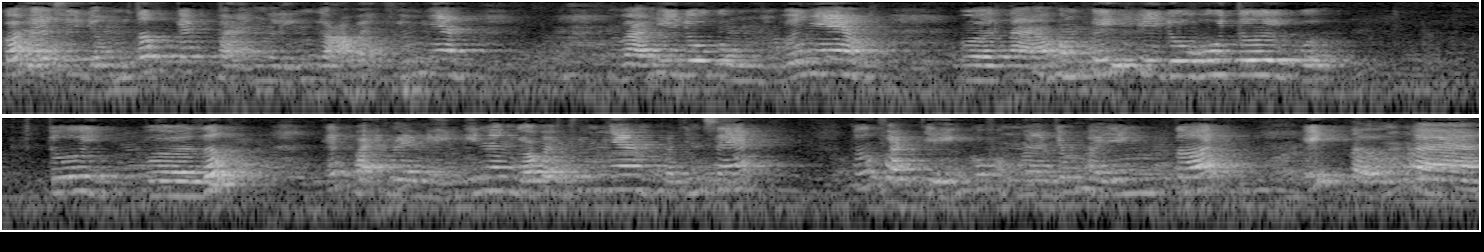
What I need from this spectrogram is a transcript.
Có thể sử dụng giúp các bạn luyện gõ bàn phím nhanh. Và thi đua cùng với nhau, vừa tạo không khí thi đua vui tươi, vừa tươi, vừa giúp các bạn rèn luyện kỹ năng gõ bàn phím nhanh và chính xác. Hướng phát triển của phần mềm trong thời gian tới, ý tưởng là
